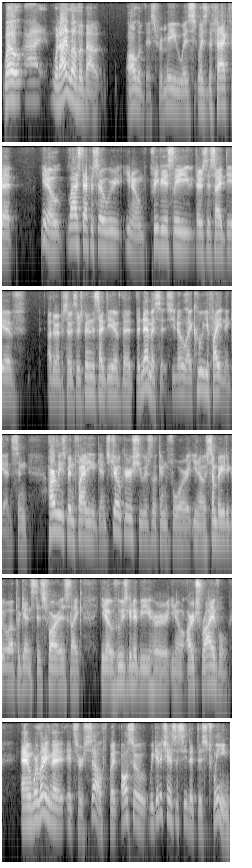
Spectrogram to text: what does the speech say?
Well, uh, what I love about all of this for me was was the fact that you know last episode we you know previously there's this idea of other episodes there's been this idea of the the nemesis you know like who are you fighting against? And Harley's been fighting against Joker. She was looking for you know somebody to go up against as far as like you know who's going to be her you know arch rival. And we're learning that it's herself but also we get a chance to see that this tween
